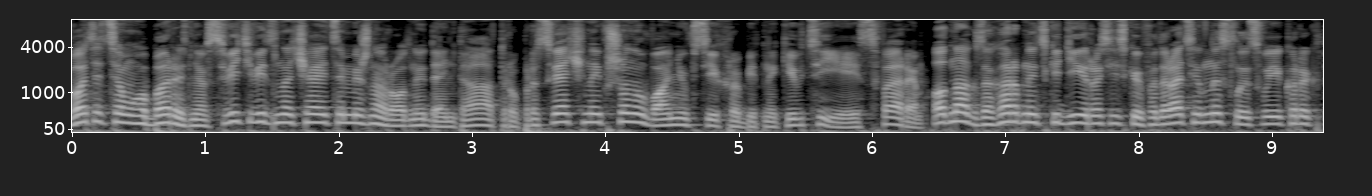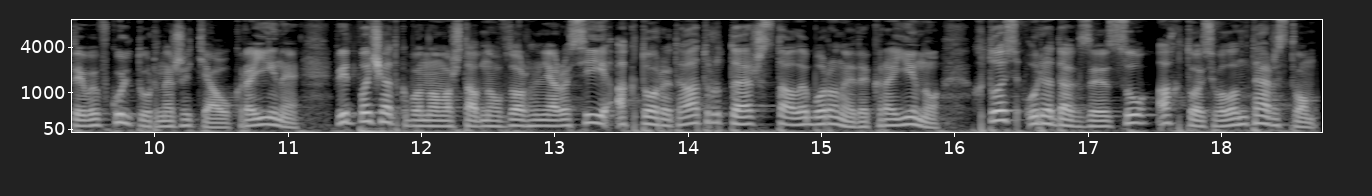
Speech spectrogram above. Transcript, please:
27 березня в світі відзначається Міжнародний день театру, присвячений вшануванню всіх робітників цієї сфери. Однак загарбницькі дії Російської Федерації внесли свої корективи в культурне життя України. Від початку повномасштабного вторгнення Росії актори театру теж стали боронити країну. Хтось у рядах ЗСУ, а хтось волонтерством,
